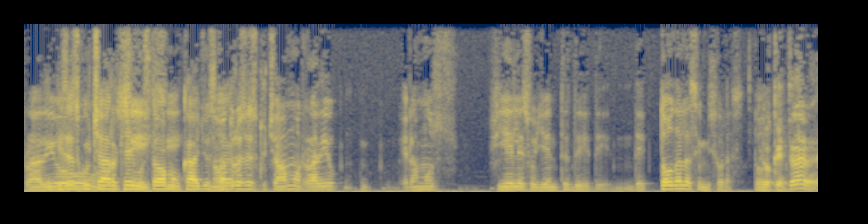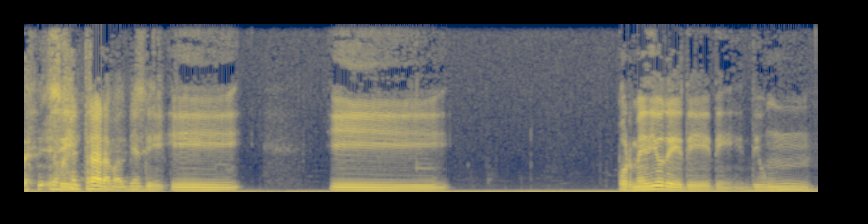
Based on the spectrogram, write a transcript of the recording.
Radio. Empieza a escuchar que Gustavo Moncayo Nosotros escuchábamos radio, éramos fieles oyentes de, de, todas las emisoras. Lo que entrara. Lo que entrara, más bien. Sí, y, y por medio de, de, de, un,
